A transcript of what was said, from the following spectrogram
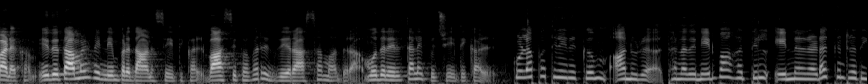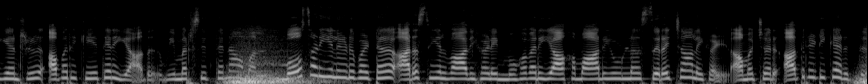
வணக்கம். இது தமிழ் விண்ணின் பிரதான செய்திகள். வாசிப்பவர் விஜயராச மதுரா. முதலில் தலைப்புச் செய்திகள். குழப்பத்தில் இருக்கும் அனுர தனது நிர்வாகத்தில் என்ன நடக்கின்றது என்று அவருக்கே தெரியாது. விமர்சித்த நாமல். மோசடியில் ஈடுபட்ட அரசியல்வாதிகளின் முகவரியாக மாறியுள்ள சிறைச்சாலைகள் அமைச்சர் அதிரடி கருத்து.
